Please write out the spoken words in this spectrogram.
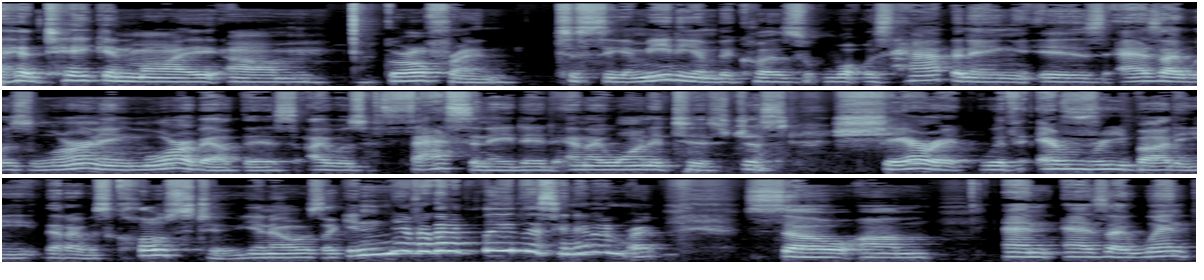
had taken my um, girlfriend to see a medium because what was happening is as I was learning more about this, I was fascinated and I wanted to just share it with everybody that I was close to. You know, I was like, you're never going to believe this. You're never going right. So, um, and as I went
